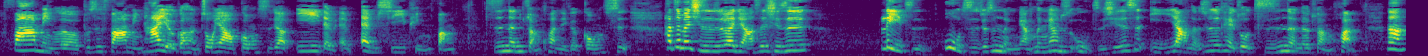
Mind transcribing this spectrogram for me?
发明了不是发明，他有一个很重要的公式叫 E 等于 m m c 平方，职能转换的一个公式。他这边其实就在讲是其实。粒子物质就是能量，能量就是物质，其实是一样的，就是可以做职能的转换。那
